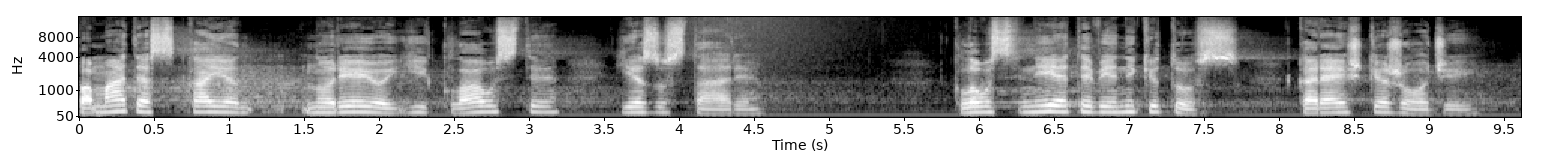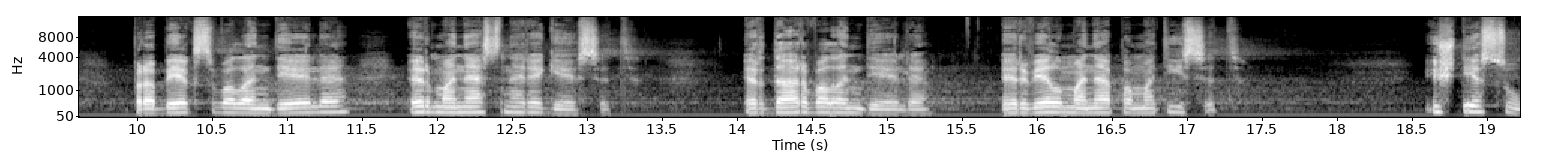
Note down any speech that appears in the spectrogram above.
Pamatęs, ką jie norėjo jį klausti, Jėzus tarė, klausinėjate vieni kitus, ką reiškia žodžiai, prabėgs valandėlė ir manęs neregėsit, ir dar valandėlė ir vėl mane pamatysit. Iš tiesų,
